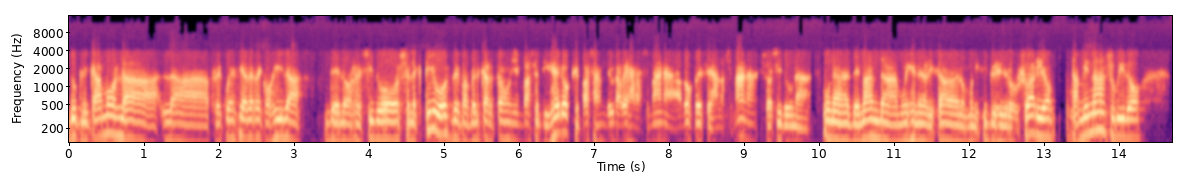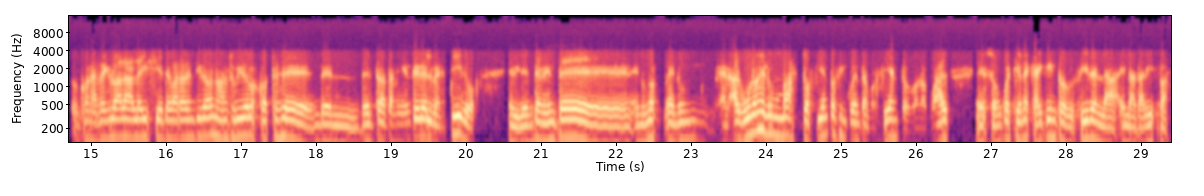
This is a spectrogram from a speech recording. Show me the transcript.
duplicamos la, frecuencia de recogida de los residuos selectivos de papel, cartón y envases ligeros que pasan de una vez a la semana a dos veces a la semana. Eso ha sido una, una demanda muy generalizada de los municipios y de los usuarios. También nos han subido, con arreglo a la ley 7 22, nos han subido los costes del, del tratamiento y del vertido. Evidentemente, en, unos, en un, algunos en un más 250%, con lo cual eh, son cuestiones que hay que introducir en la, en la tarifa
